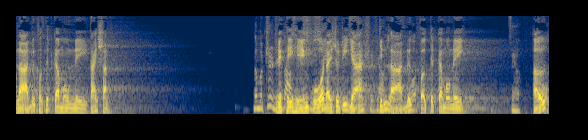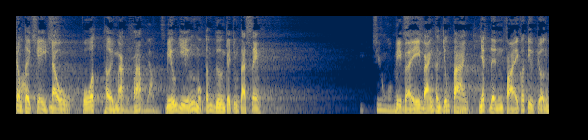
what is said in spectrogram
là đức phật thích ca mâu ni tái sanh. Việc thị hiện của đại sư trí giả chính là đức phật thích ca mâu ni. Ở trong thời kỳ đầu của thời mạt pháp, biểu diễn một tấm gương cho chúng ta xem vì vậy, bản thân chúng ta nhất định phải có tiêu chuẩn.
